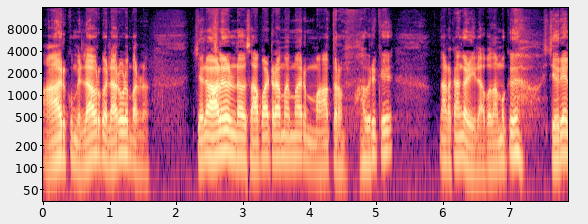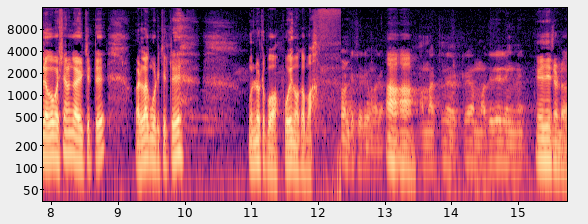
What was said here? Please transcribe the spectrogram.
ആർക്കും എല്ലാവർക്കും എല്ലാവരോടും പറഞ്ഞു. ചില ആളുകളുണ്ടാവും സാപ്പാട്ടരാമന്മാർ മാത്രം. അവർക്ക് നടക്കാൻ കഴിയില്ല. അപ്പോൾ നമുക്ക് ചെറിയ ലഘുഭക്ഷണം കഴിച്ചിട്ട് വെള്ളം കുടിച്ചിട്ട് മുന്നോട്ട് പോവാം. പോയി നോക്കാം ആ ആ. എഴുതിയിട്ടുണ്ടോ?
